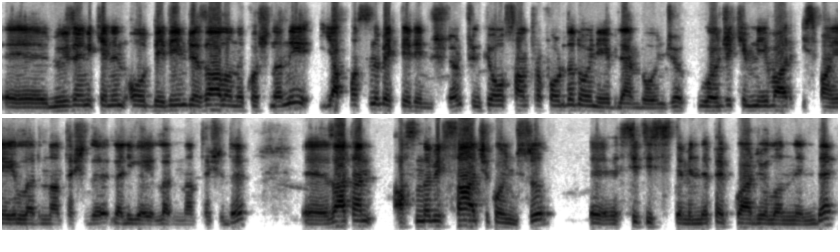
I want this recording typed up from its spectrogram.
e, Luis Enrique'nin o dediğim ceza alanı koşularını yapmasını beklediğini düşünüyorum. Çünkü o Santrafor'da da oynayabilen bir oyuncu. Golcü kimliği var İspanya yıllarından taşıdı, La Liga yıllarından taşıdı. E, zaten aslında bir sağ açık oyuncusu e, City sisteminde Pep Guardiola'nın elinde.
